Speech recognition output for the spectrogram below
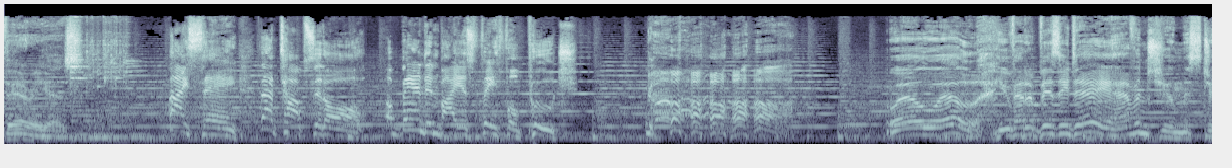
There he is. I say, that tops it all. Abandoned by his faithful pooch. Well, well, you've had a busy day, haven't you, Mr.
